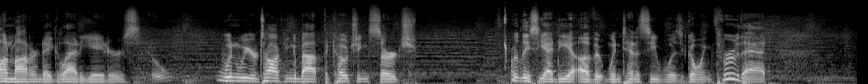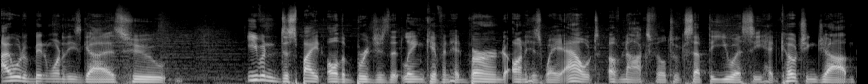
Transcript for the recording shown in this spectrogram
on modern day gladiators. When we were talking about the coaching search, or at least the idea of it when Tennessee was going through that, I would have been one of these guys who, even despite all the bridges that Lane Kiffin had burned on his way out of Knoxville to accept the USC head coaching job,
